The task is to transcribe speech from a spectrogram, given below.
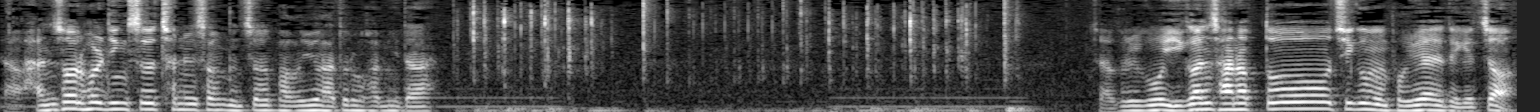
자, 한솔홀딩스 천일선 근처 보유하도록 합니다. 자, 그리고 이건 산업도 지금은 보유해야 되겠죠?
